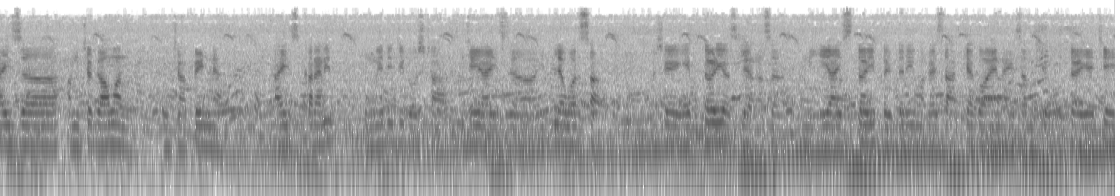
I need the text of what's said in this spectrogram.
आयज आमच्या गांवान तुमच्या पेडण्यात आयज खऱ्यांनीच उमेदीची गोश्ट आहा जी म्हणजे आयज इतल्या वर्सां अशें ही तळी असली हांगासर. आनी ही आयज तळी खंय तरी म्हाका दिसता आख्ख्या गोंयान आयज आमचे तळयेचे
